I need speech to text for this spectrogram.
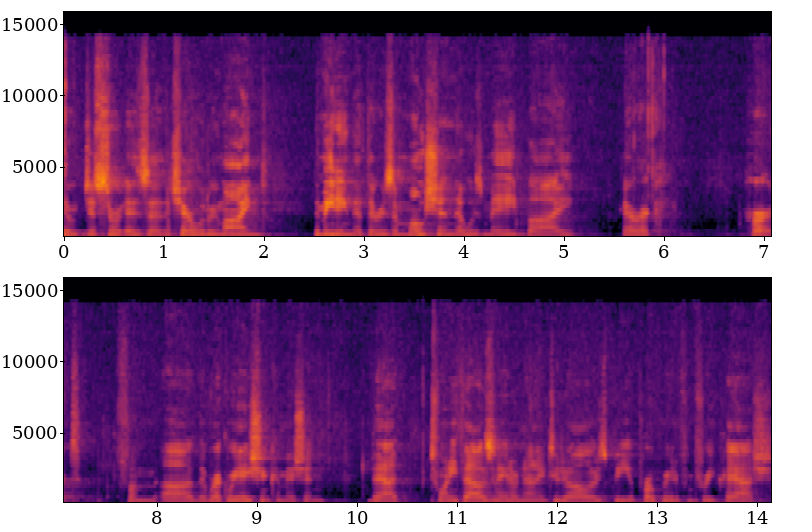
There, just so- as uh, the chair would remind the meeting that there is a motion that was made by Eric Hurt from uh, the Recreation Commission that $20,892 be appropriated from free cash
